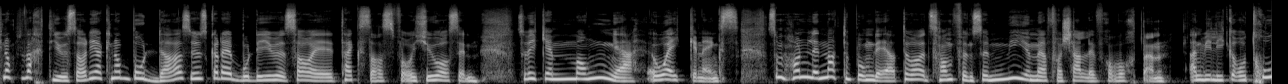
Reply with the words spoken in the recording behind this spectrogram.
knapt vært i USA, de har knapt bodd der. Så jeg husker jeg bodde i USA, i Texas for 20 år siden. Så fikk jeg mange awakenings som handlet nettopp om det, at det var et samfunn som er mye mer forskjellig fra vårt enn enn vi liker å tro,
